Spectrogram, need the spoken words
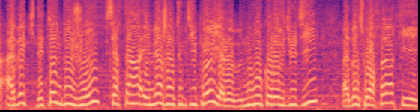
avec des tonnes de jeux. Certains émergent un tout petit peu. Il y a le nouveau Call of Duty, Advanced Warfare, qui,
